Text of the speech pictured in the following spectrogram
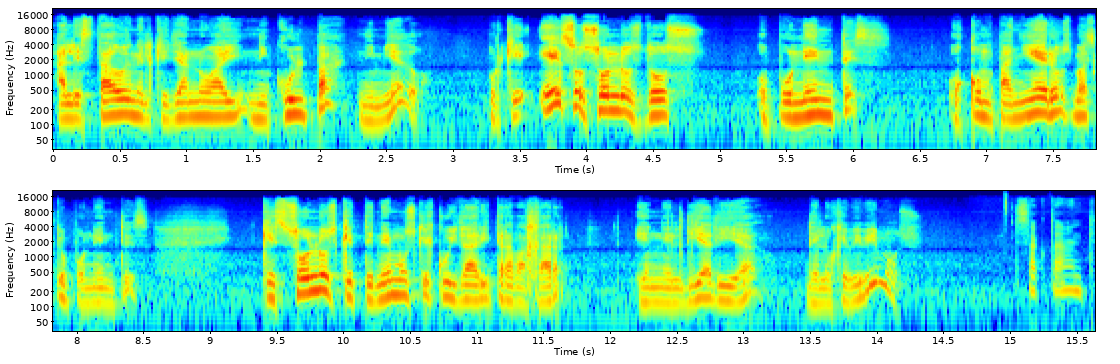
al estado en el que ya no hay ni culpa ni miedo, porque esos son los dos oponentes o compañeros más que oponentes, que son los que tenemos que cuidar y trabajar en el día a día de lo que vivimos. Exactamente.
